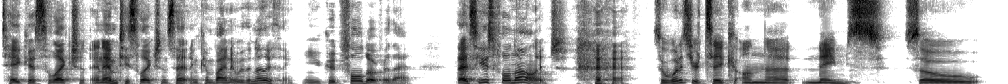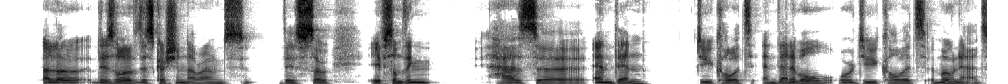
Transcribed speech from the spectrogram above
take a selection an empty selection set and combine it with another thing. You could fold over that. That's useful knowledge. So, what is your take on uh, names? So, a lot there's a lot of discussion around this. So, if something has uh, and then, do you call it and thenable or do you call it a monad?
